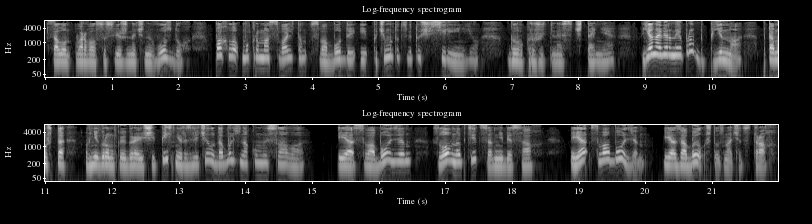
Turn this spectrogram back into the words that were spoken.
В салон ворвался свежий ночной воздух, Пахло мокрым асфальтом, свободой и почему-то цветущей сиренью. Головокружительное сочетание. Я, наверное, и правда пьяна, потому что в негромко играющей песне различила до боль знакомые слова. «Я свободен, словно птица в небесах. Я свободен. Я забыл, что значит страх».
